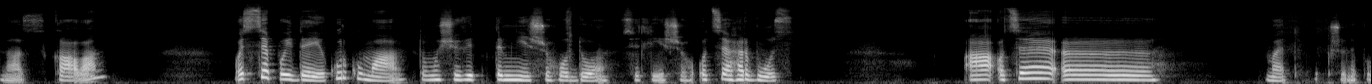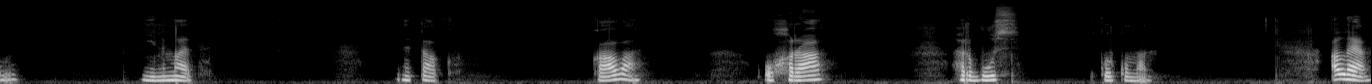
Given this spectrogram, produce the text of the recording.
у нас кава. Ось це, по ідеї, куркума, тому що від темнішого до світлішого. Оце гарбуз. А оце е, мед, якщо не помилю. Ні, не мед. Не так. Кава, охра, гарбуз і куркума. Але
